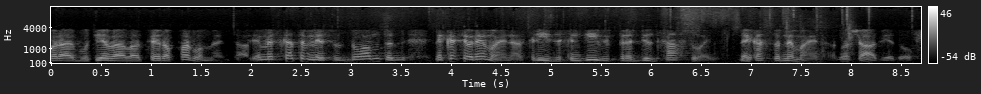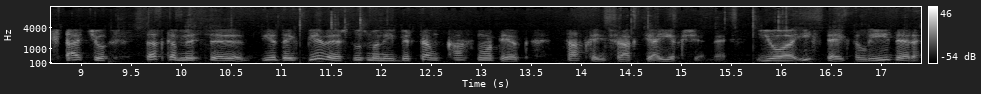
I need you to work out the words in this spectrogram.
varētu būt ievēlēts Eiropas parlamentā. Ja mēs skatāmies uz domu, tad nekas jau nemainās. 32 pret 28. Nekas tur nemainās no šāda viedokļa. Taču tas, kam es ieteiktu pievērst uzmanību, ir tam, kas notiek saskaņas frakcijā iekšienē jo izteikta līdera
